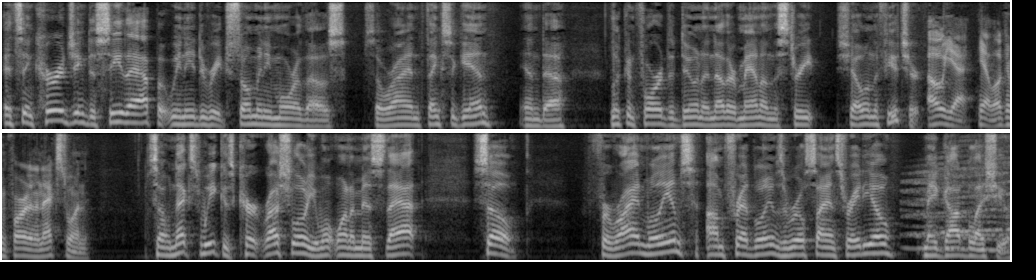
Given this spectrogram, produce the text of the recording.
it's encouraging to see that, but we need to reach so many more of those. So, Ryan, thanks again. And uh, looking forward to doing another Man on the Street show in the future. Oh, yeah. Yeah. Looking forward to the next one. So, next week is Kurt Rushlow. You won't want to miss that. So, for Ryan Williams, I'm Fred Williams of Real Science Radio. May God bless you.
